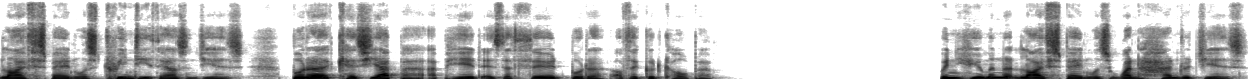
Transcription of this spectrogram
lifespan was 20,000 years, Buddha Kasyapa appeared as the third Buddha of the good Kalpa. When human lifespan was 100 years,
